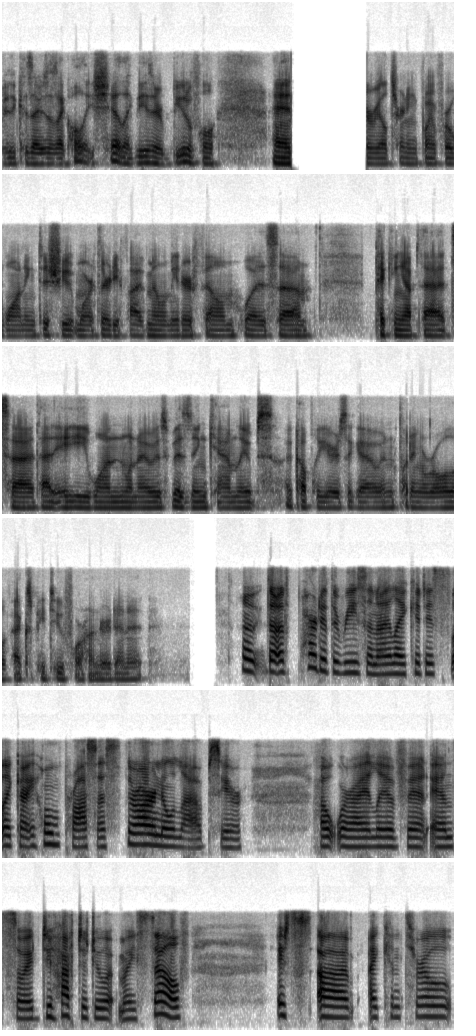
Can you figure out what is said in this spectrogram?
because I was like, holy shit, like these are beautiful. And a real turning point for wanting to shoot more 35 millimeter film was um, picking up that uh, that AE1 when I was visiting Kamloops a couple years ago and putting a roll of XP2 400 in it. Uh, the part of the reason I like it is like I home process. There are no labs here out where I live, and, and so I do have to do it myself it's uh, I can throw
